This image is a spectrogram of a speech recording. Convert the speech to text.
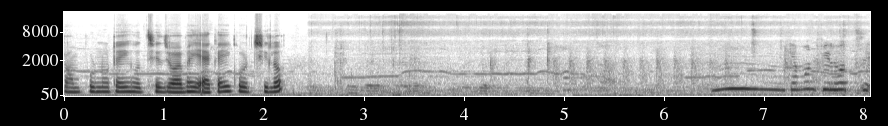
সম্পূর্ণটাই হচ্ছে জয় ভাই একাই করছিল। কেমন ফিল হচ্ছে?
